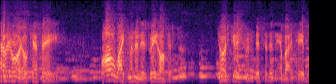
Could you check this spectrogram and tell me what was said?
Palais Royal Cafe. Paul Whiteman and his great orchestra. George Gershwin sits at a nearby table.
